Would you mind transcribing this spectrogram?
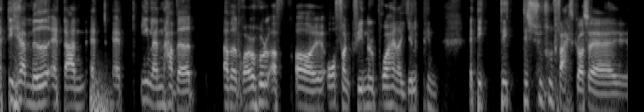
at det her med, at, der er en, at, at en eller anden har været, har været et røvhul og, og øh, over for en kvinde, og prøver han at hjælpe hende, at det, det, det synes hun faktisk også er, øh,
